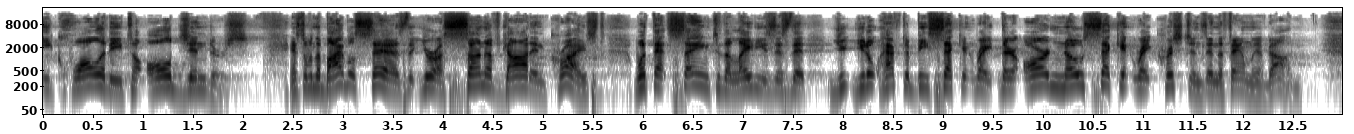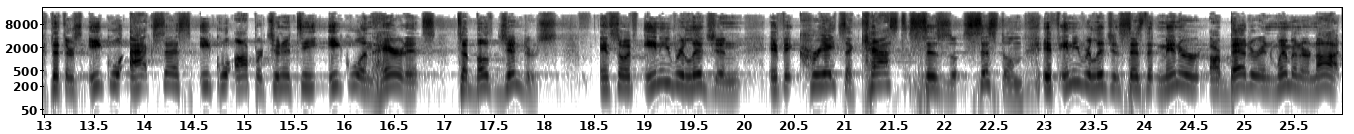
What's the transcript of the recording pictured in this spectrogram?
equality to all genders. And so when the Bible says that you're a son of God in Christ, what that's saying to the ladies is that you, you don't have to be second rate. There are no second rate Christians in the family of God. That there's equal access, equal opportunity, equal inheritance to both genders. And so, if any religion, if it creates a caste system, if any religion says that men are, are better and women are not,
